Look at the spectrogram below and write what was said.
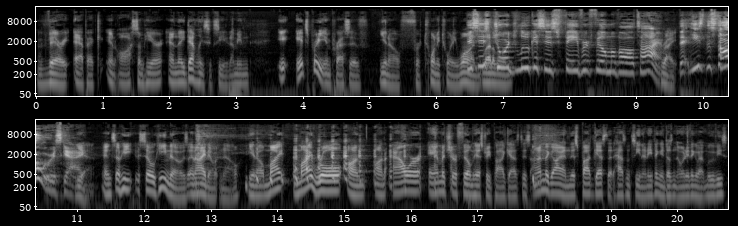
very epic and awesome here, and they definitely succeeded. I mean, it, it's pretty impressive, you know, for 2021. This is let alone- George Lucas's favorite film of all time. Right. He's the Star Wars guy. Yeah, and so he so he knows, and I don't know. You know, my my role on on our amateur film history podcast is I'm the guy on this podcast that hasn't seen anything and doesn't know anything about movies.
